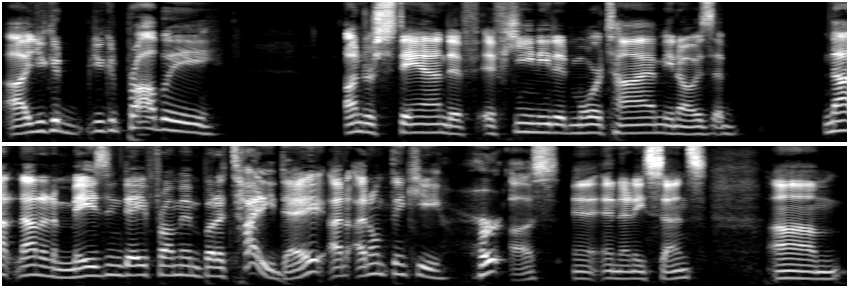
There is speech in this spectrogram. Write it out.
uh, you could you could probably understand if if he needed more time. You know, is a not not an amazing day from him, but a tidy day. I, I don't think he hurt us in, in any sense. Um,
